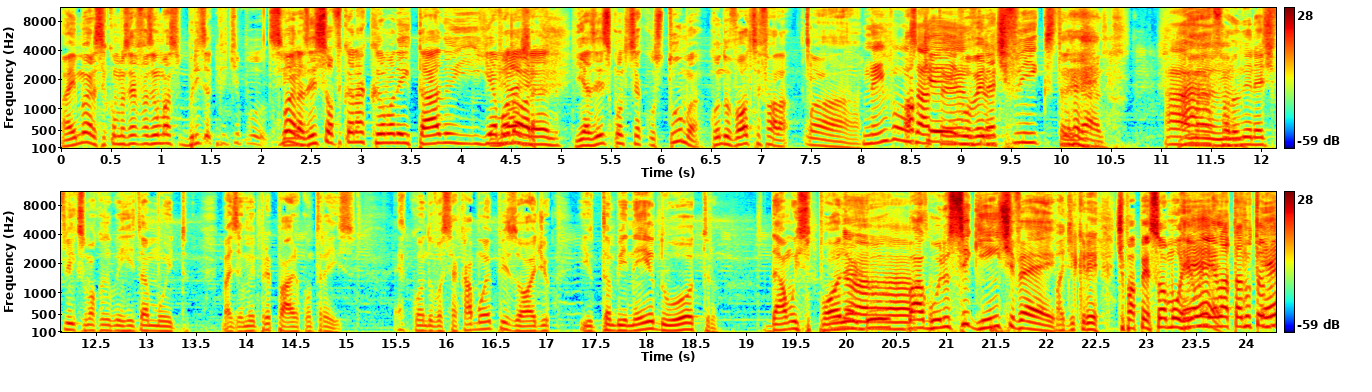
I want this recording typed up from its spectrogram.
Aí, mano, você começa a fazer umas brisas que, tipo, Sim. mano, às vezes só fica na cama deitado e, e é mó da hora. E às vezes quando você acostuma, quando volta você fala, ah, Nem vou usar ok, tanto. vou ver Netflix, tá ligado? Ah, Ah, falando em Netflix, uma coisa que me irrita muito, mas eu me preparo contra isso. É quando você acaba um episódio e o thumbnail do outro dá um spoiler Nossa. do bagulho seguinte, velho. Pode crer. Tipo, a pessoa morreu É, e ela tá no thumbnail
